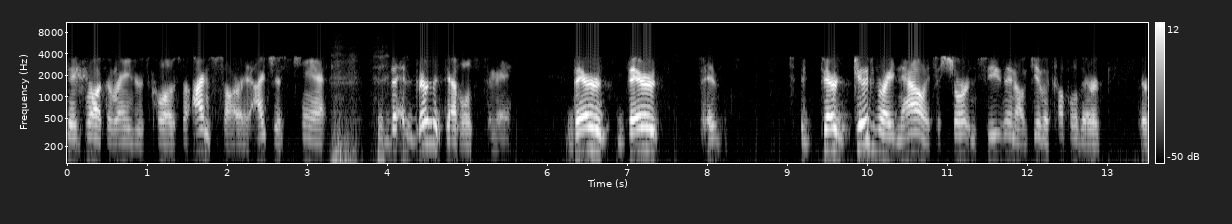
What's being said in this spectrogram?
they brought the Rangers close, but I'm sorry, I just can't. They- They're the Devils to me. They're they're they're good right now. It's a shortened season. I'll give a couple of their their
